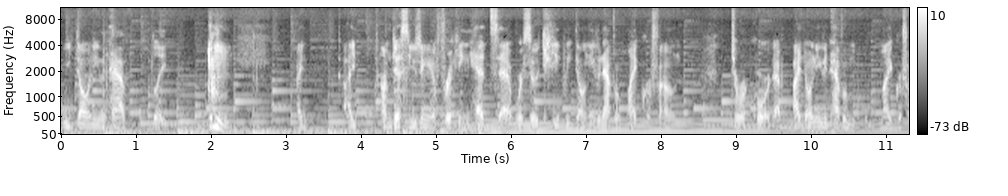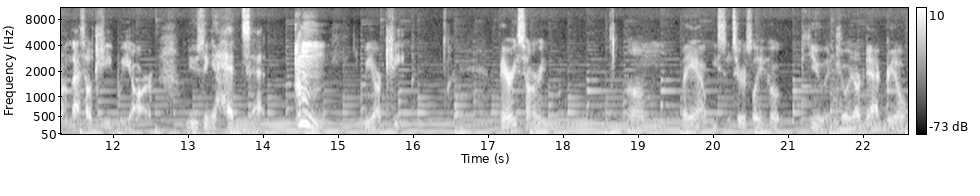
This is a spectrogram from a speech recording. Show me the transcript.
We don't even have like I I I'm just using a freaking headset. We're so cheap we don't even have a microphone to record. I- I don't even have a microphone. That's how cheap we are. I'm using a headset. we are cheap. Very sorry. Um, but yeah, we sincerely hope you enjoyed our gag reel.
